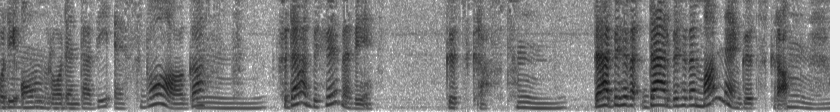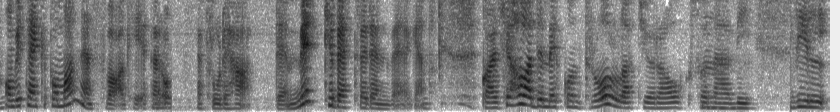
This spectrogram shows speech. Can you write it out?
på de områden där vi är svagast. För där behöver vi Guds kraft. Där, behöver, där behöver mannen Guds kraft. Om vi tänker på mannens svagheter. Och jag tror det, har, det är mycket bättre den vägen. Kanske har det med kontroll att göra också när vi vill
